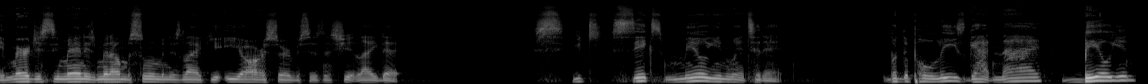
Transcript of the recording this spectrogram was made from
Emergency management, I'm assuming, is like your ER services and shit like that. You six million went to that, but the police got nine billion.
